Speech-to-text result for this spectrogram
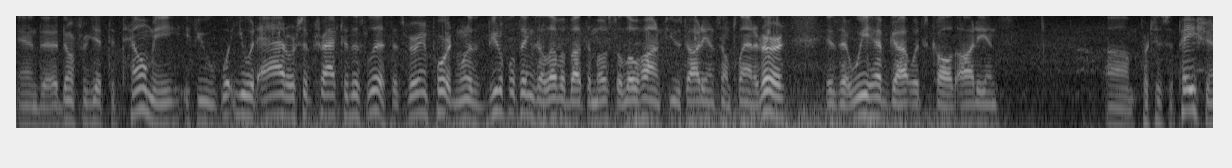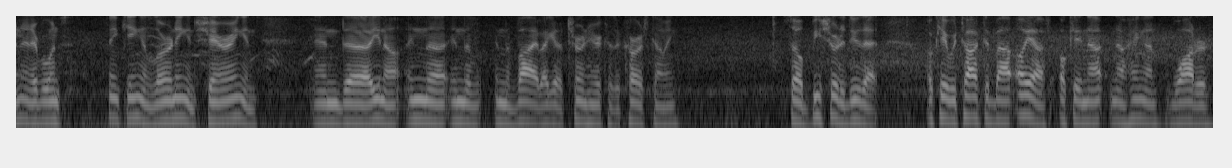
And uh, don't forget to tell me if you what you would add or subtract to this list. That's very important. One of the beautiful things I love about the most aloha infused audience on planet Earth is that we have got what's called audience um, participation, and everyone's thinking and learning and sharing and and uh, you know in the in the in the vibe. I got to turn here because a car's coming. So be sure to do that. Okay, we talked about. Oh yeah. Okay, now now hang on. Water.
